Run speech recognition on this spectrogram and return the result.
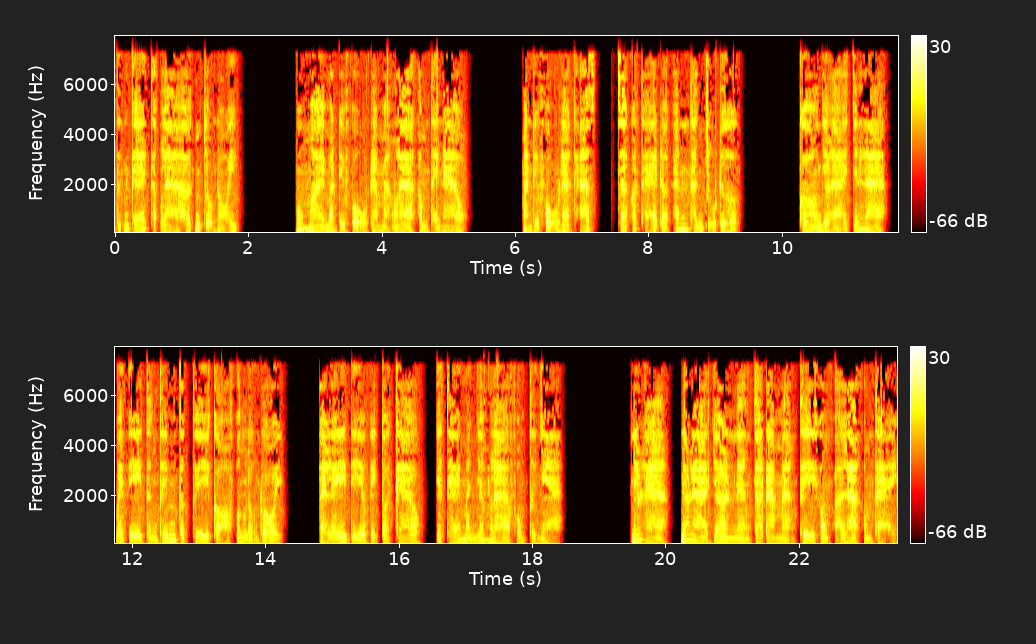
tính kế thật là hết chỗ nổi. Muốn mời Mạnh Địa Phủ ra mạng là không thể nào. Mạnh Địa Phủ là khách, sao có thể đổi anh thành chủ được. Còn do lại chính là bái vị thần thím cực kỳ có phân lượng rồi lại lấy địa vị tối cao, như thế mà nhất là phòng tư nhà. Nếu là nếu là do nàng ta ra mạng thì không phải là không thể.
